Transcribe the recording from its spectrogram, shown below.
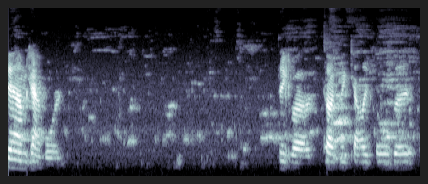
Yeah, I'm kind of bored. Think about talking to for a little bit.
